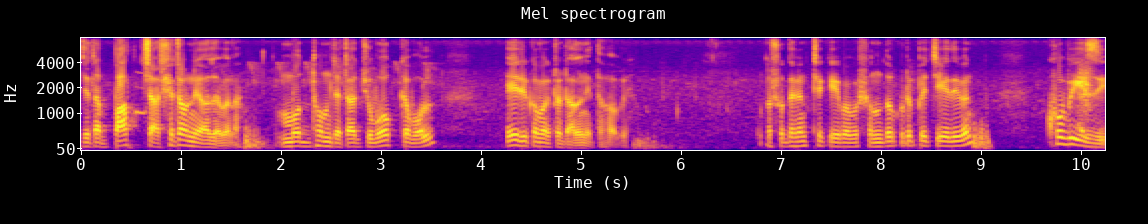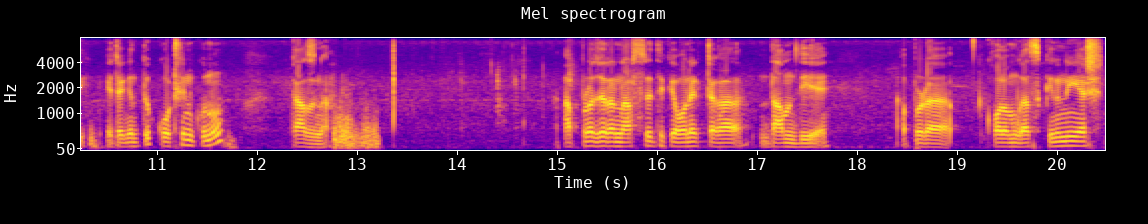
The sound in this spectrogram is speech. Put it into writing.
যেটা বাচ্চা সেটাও নেওয়া যাবে না। মধ্যম যেটা যুবক কেবল এইরকম একটা ডাল নিতে হবে। দর্শক দেখেন ঠিক এইভাবে সুন্দর করে পেঁচিয়ে দেবেন, খুবই ইজি এটা কিন্তু কঠিন কোনো কাজ না। আপনারা যারা নার্সারি থেকে অনেক টাকা দাম দিয়ে আপনারা কলম গাছ কিনে নিয়ে আসেন।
